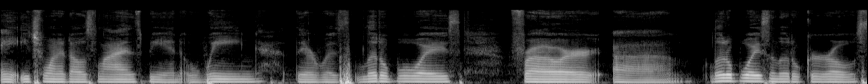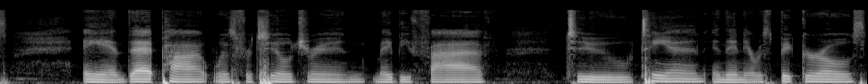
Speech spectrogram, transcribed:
and each one of those lines being a wing. There was little boys for um, little boys and little girls, and that pod was for children maybe five to ten, and then there was big girls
